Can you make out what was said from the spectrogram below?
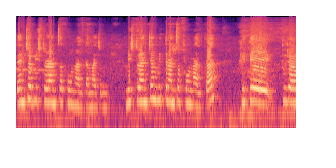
त्यांच्या मिस्टरांचा फोन आलता माझ्या मिस्टरांच्या मित्रांचा फोन आलता की ते तुझ्या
